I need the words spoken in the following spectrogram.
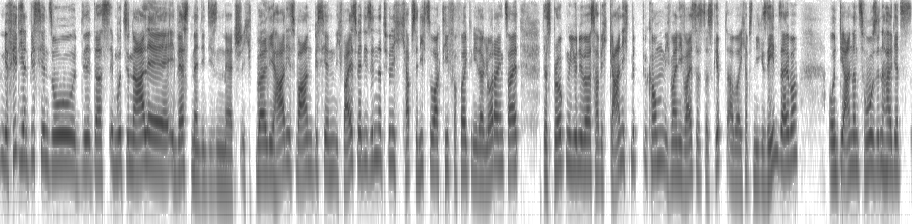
mir fehlt hier ein bisschen so die, das emotionale Investment in diesem Match. Ich, weil die Hardys waren ein bisschen, ich weiß, wer die sind natürlich. Ich habe sie nicht so aktiv verfolgt in ihrer glorreichen Zeit. Das Broken Universe habe ich gar nicht mitbekommen. Ich meine, ich weiß, dass es das gibt, aber ich habe es nie gesehen selber. Und die anderen zwei sind halt jetzt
